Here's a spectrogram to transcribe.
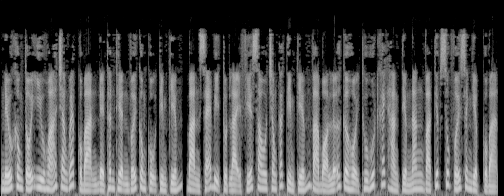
Nếu không tối ưu hóa trang web của bạn để thân thiện với công cụ tìm kiếm, bạn sẽ bị tụt lại phía sau trong các tìm kiếm và bỏ lỡ cơ hội thu hút khách hàng tiềm năng và tiếp xúc với doanh nghiệp của bạn.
